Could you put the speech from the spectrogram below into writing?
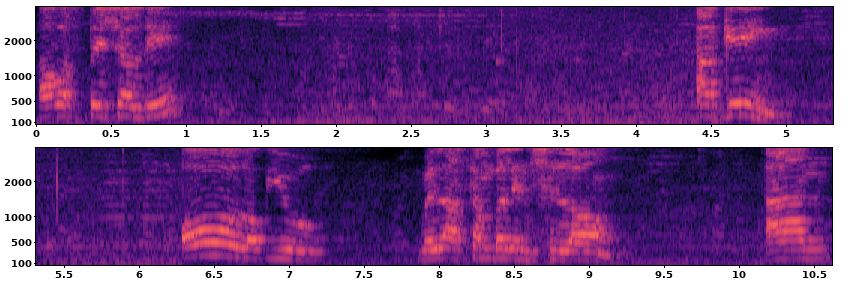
our special day, again, all of you will assemble in Shillong and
